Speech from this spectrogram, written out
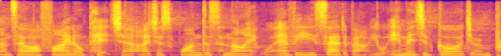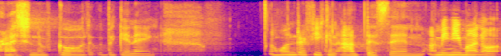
And so, our final picture, I just wonder tonight, whatever you said about your image of God, your impression of God at the beginning, I wonder if you can add this in. I mean, you might not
